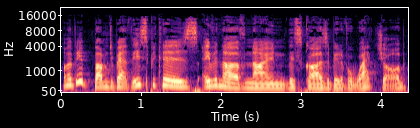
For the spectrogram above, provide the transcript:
I'm a bit bummed about this because even though I've known this guy's a bit of a whack job,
